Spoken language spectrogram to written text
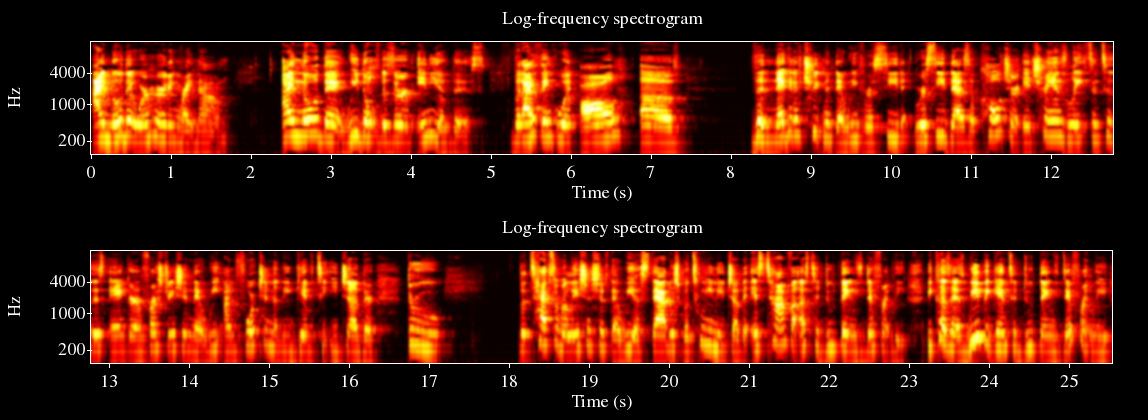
I know that we're hurting right now. I know that we don't deserve any of this. But I think with all of the negative treatment that we've received received as a culture, it translates into this anger and frustration that we unfortunately give to each other through the types of relationships that we establish between each other. It's time for us to do things differently because as we begin to do things differently,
